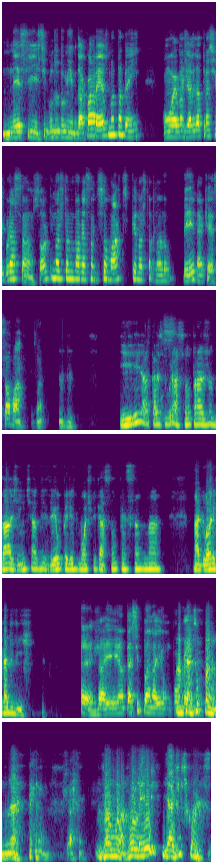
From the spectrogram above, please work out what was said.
nesse segundo domingo da quaresma, também com o Evangelho da Transfiguração. Só que nós estamos na versão de São Marcos, porque nós estamos no ano B, né, que é São Marcos, né? Uhum. E a transfiguração para ajudar a gente a viver o período de mortificação pensando na na glória que há de vir. É, já ia antecipando aí um pouco. Antecipando, né? já. Vamos lá, vou ler e a gente começa.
